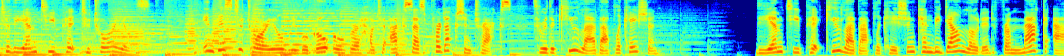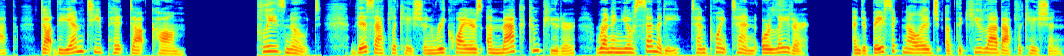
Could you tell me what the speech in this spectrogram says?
to the MT Pit tutorials. In this tutorial, we will go over how to access production tracks through the QLab application. The MT Pit QLab application can be downloaded from macapp.themtpit.com. Please note, this application requires a Mac computer running Yosemite 10.10 or later, and a basic knowledge of the QLab application.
